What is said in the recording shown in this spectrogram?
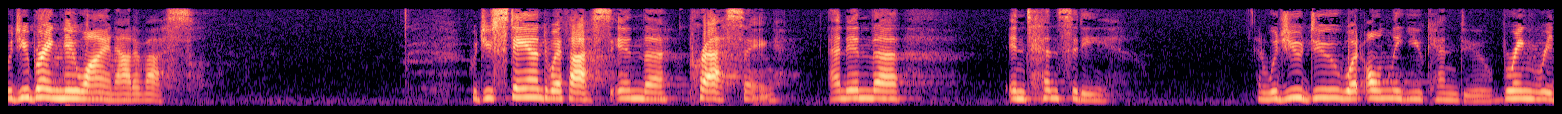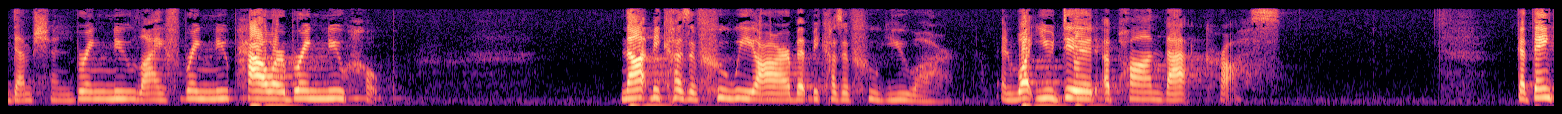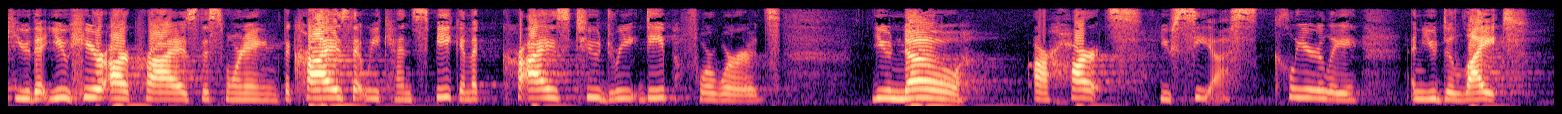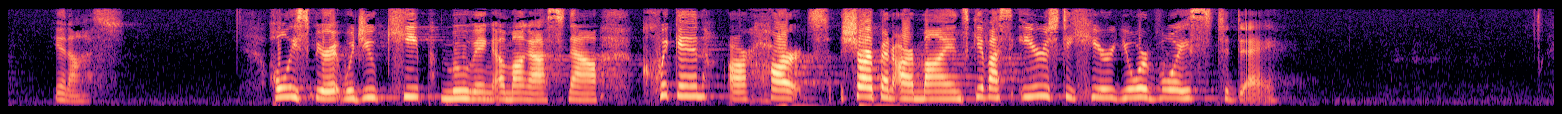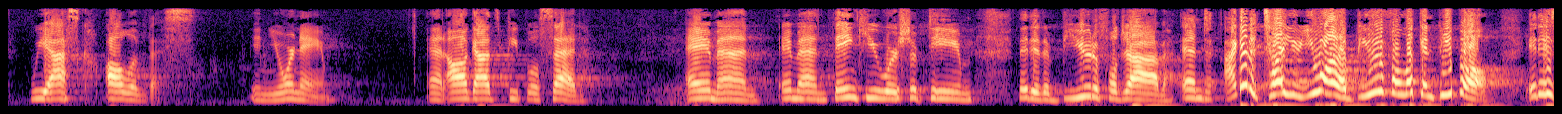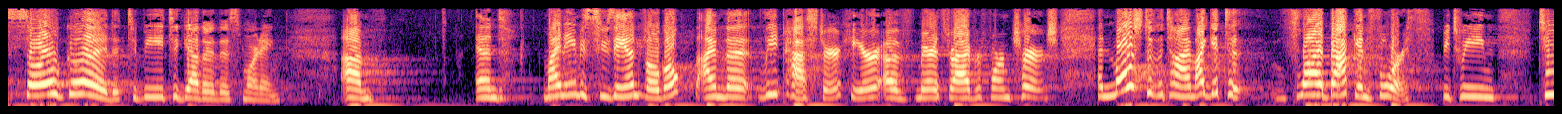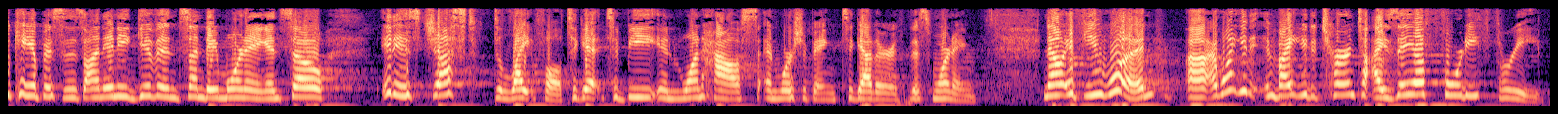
Would you bring new wine out of us? Would you stand with us in the pressing and in the intensity? And would you do what only you can do? Bring redemption, bring new life, bring new power, bring new hope. Not because of who we are, but because of who you are and what you did upon that cross. God, thank you that you hear our cries this morning, the cries that we can speak and the cries too deep for words. You know our hearts, you see us clearly, and you delight in us. Holy Spirit, would you keep moving among us now? Quicken our hearts, sharpen our minds, give us ears to hear your voice today. We ask all of this in your name. And all God's people said, Amen. Amen. Thank you, worship team. They did a beautiful job. And I got to tell you, you are a beautiful looking people. It is so good to be together this morning. Um, and my name is Suzanne Vogel. I'm the lead pastor here of Meredith Drive Reformed Church. And most of the time, I get to fly back and forth between two campuses on any given Sunday morning. And so it is just delightful to get to be in one house and worshiping together this morning. Now, if you would, uh, I want you to invite you to turn to Isaiah 43,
